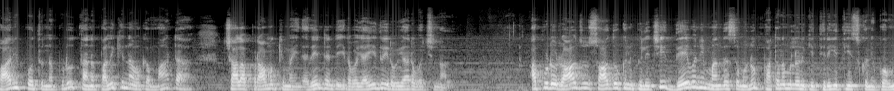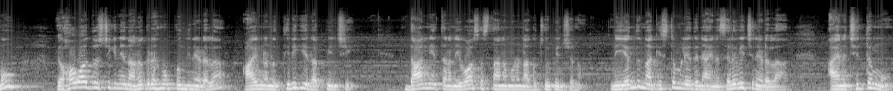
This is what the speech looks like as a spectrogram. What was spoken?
పారిపోతున్నప్పుడు తను పలికిన ఒక మాట చాలా ప్రాముఖ్యమైంది. అదేంటంటే ఇరవై ఐదు ఇరవై ఆరు వచ్చినాలు అప్పుడు రాజు సాధుకుని పిలిచి దేవుని మందసమును పట్టణంలోనికి తిరిగి తీసుకుని పోము. యహోవా దృష్టికి నేను అనుగ్రహము పొందిన ఎడల ఆయన నన్ను తిరిగి రప్పించి దాన్ని తన నివాస స్థానమును నాకు చూపించును. నీ ఎందు నాకు ఇష్టం లేదని ఆయన సెలవిచ్చిన ఎడల ఆయన చిత్తము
